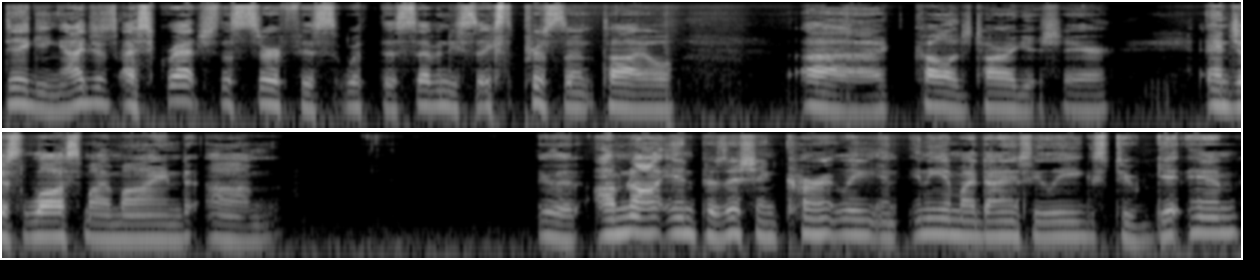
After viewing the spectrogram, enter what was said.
digging. I just I scratched the surface with the 76th percentile uh, college target share, and just lost my mind. Um, like said, I'm not in position currently in any of my dynasty leagues to get him,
